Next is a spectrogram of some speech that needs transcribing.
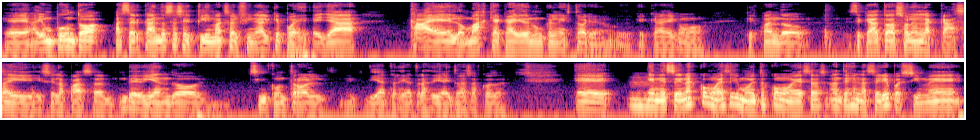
Eh, hay un punto acercándose hacia el clímax al final que pues ella cae lo más que ha caído nunca en la historia, que cae como que es cuando se queda toda sola en la casa y se la pasa bebiendo sin control día tras día tras día y todas esas cosas. Eh, en escenas como esas y momentos como esas, antes en la serie, pues sí me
